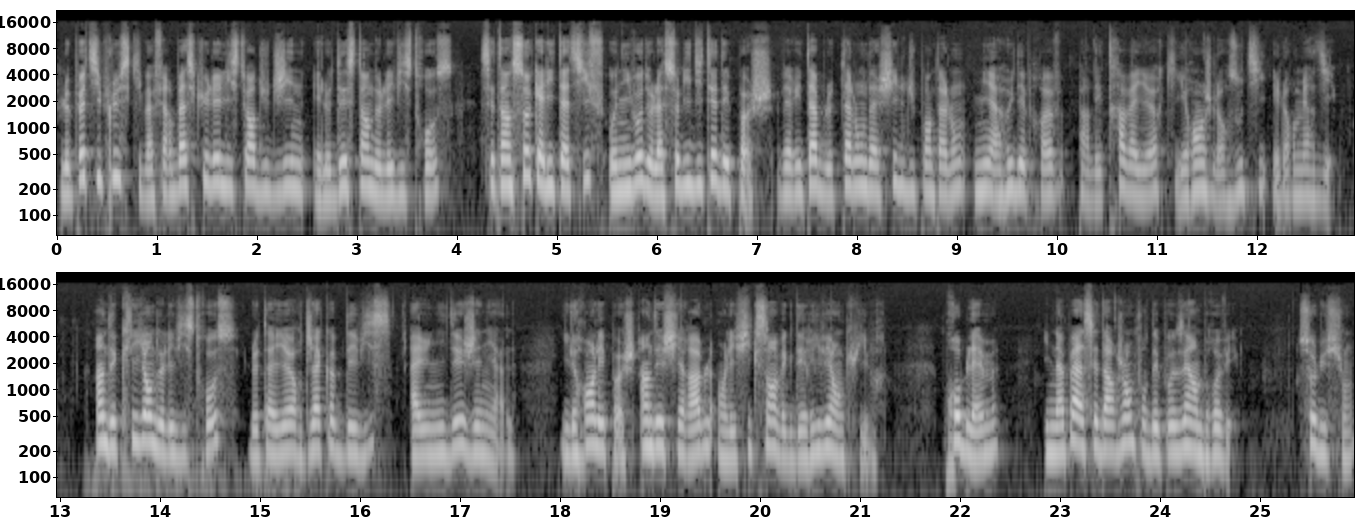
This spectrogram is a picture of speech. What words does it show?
Le petit plus qui va faire basculer l'histoire du jean et le destin de Lévi-Strauss, c'est un saut qualitatif au niveau de la solidité des poches, véritable talon d'Achille du pantalon mis à rude épreuve par les travailleurs qui y rangent leurs outils et leurs merdiers. Un des clients de Lévi-Strauss, le tailleur Jacob Davis, a une idée géniale. Il rend les poches indéchirables en les fixant avec des rivets en cuivre. Problème, il n'a pas assez d'argent pour déposer un brevet. Solution,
